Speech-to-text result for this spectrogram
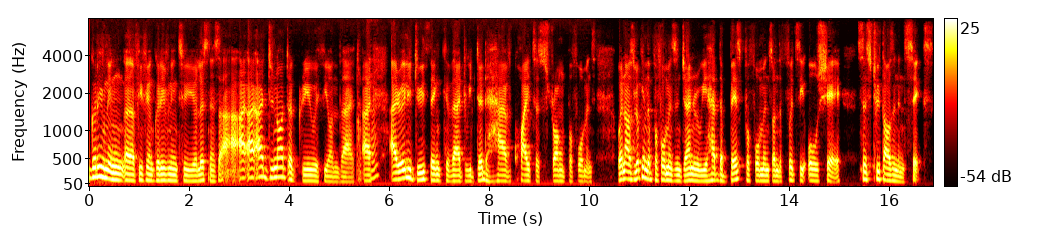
Good evening, uh, Fifi, and good evening to your listeners. I, I, I do not agree with you on that. Okay. I, I really do think that we did have quite a strong performance when I was looking at the performance in January, we had the best performance on the FTSE All Share since 2006.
